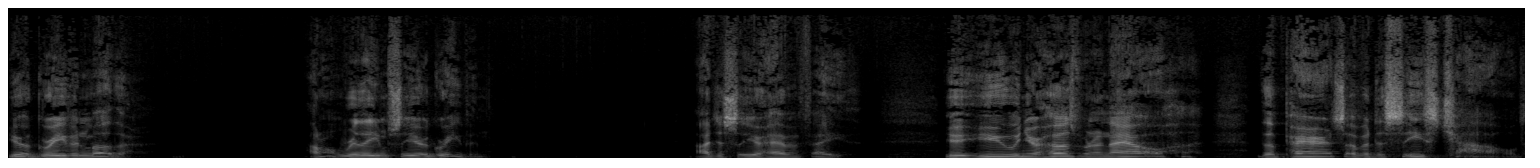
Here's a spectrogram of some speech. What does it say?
You're a grieving mother. I don't really even see her grieving. I just see her having faith. You, and your husband are now the parents of a deceased child.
